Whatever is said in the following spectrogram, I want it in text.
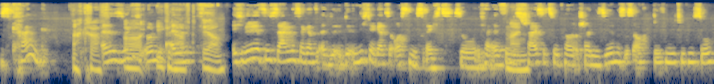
Das ist krank. Ach krass. Also ist wirklich oh, ekelhaft. Also, ja. Ich will jetzt nicht sagen, dass der ganze, äh, nicht der ganze Osten ist rechts. So, ich äh, finde es scheiße zu pauschalisieren. Das ist auch definitiv nicht so.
